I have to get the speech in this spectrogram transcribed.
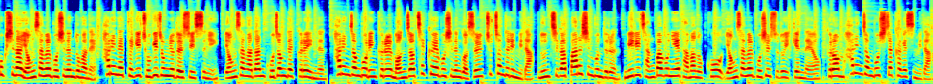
혹시나 영상을 보시는 동안에 할인 혜택이 조기 종료될 수 있으니 영상 하단 고정 댓글에 있는 할인 정보 링크를 먼저 체크해 보시는 것을 추천드립니다. 눈치가 빠르신 분들은 미리 장바구니에 담아놓고 영상을 보실 수도 있겠네요. 그럼 할인 정보 시작하겠습니다.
